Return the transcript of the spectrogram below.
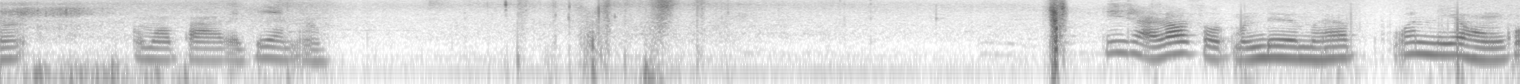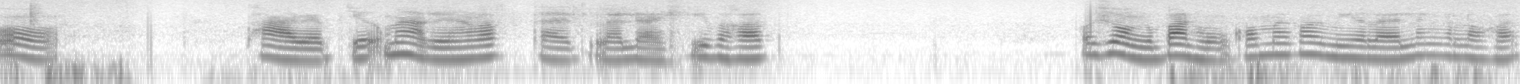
มะเอามาปาใส่เพื่อนเอาที่ถ่ายทอดสดเหมือนเดิมนะครับ วันนี้ผมก็ถ่ายแบบเยอะมากเลยนะครับ แต่หลายๆคลิปอะครับเพราะช่วงอยู่บ้านผมก็ไม่ค่อยมีอะไรเล่นกันหรอกครับ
